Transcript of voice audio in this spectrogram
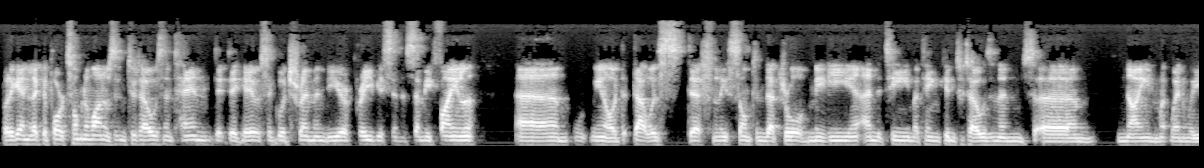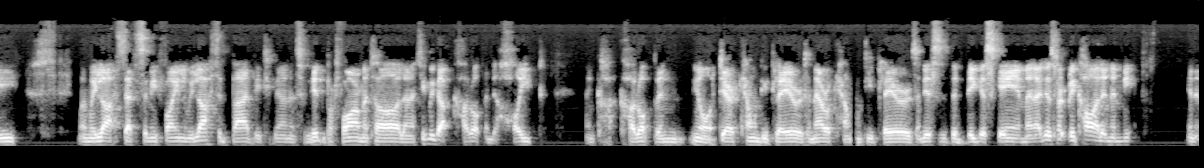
But again, like the Port Portumna one was in 2010. They, they, gave us a good trim in the year previous in the semi final. Um, you know, that, that was definitely something that drove me and the team, I think, in 2009 when we when we lost that semi final. We lost it badly, to be honest. We didn't perform at all. And I think we got caught up in the hype and caught, caught up in, you know, their county players and our county players. And this is the biggest game. And I just recall in a, in a,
